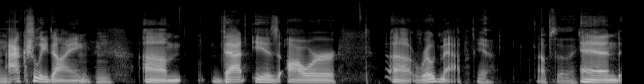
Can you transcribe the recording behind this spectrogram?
actually dying. Um, that is our uh, roadmap. Yeah. Absolutely. And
